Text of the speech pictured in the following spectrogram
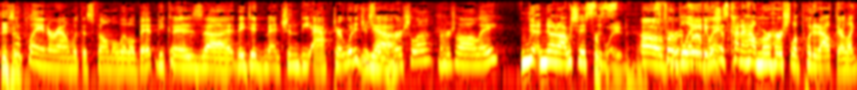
You know? Still playing around with this film a little bit because uh, they did mention the actor. What did you Yeah. say, Mahershala? Mahershala Ali? no, no, no I was just For Blade, yeah. Oh, for, for- Blade. for It was just kind of how Mahershala put it out there, like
